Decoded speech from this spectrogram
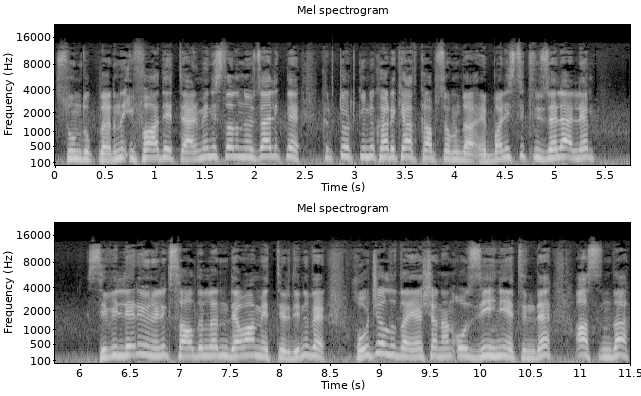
sunduklarını ifade etti. Ermenistan'ın özellikle 44 günlük harekat kapsamında e, balistik füzelerle sivillere yönelik saldırılarını devam ettirdiğini ve Hocalı'da yaşanan o zihniyetinde aslında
